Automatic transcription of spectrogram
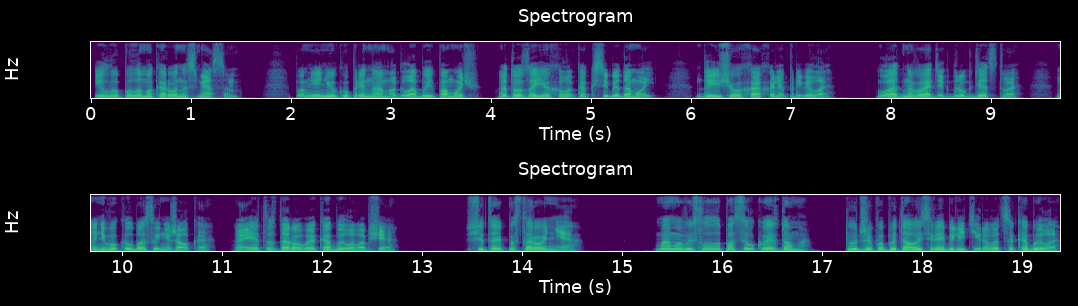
и лопала макароны с мясом. По мнению Куприна, могла бы и помочь, а то заехала как к себе домой. Да еще хахаля привела. Ладно, Вадик, друг детства. На него колбасы не жалко. А это здоровая кобыла вообще. Считай посторонняя. Мама выслала посылку из дома. Тут же попыталась реабилитироваться кобыла.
